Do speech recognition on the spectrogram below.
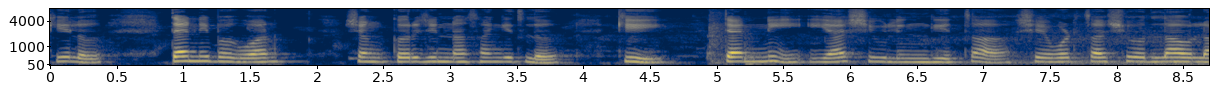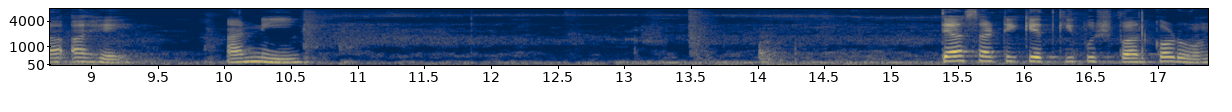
केलं. त्यांनी भगवान शंकरजींना सांगितलं की त्यांनी या शिवलिंगाचा शेवटचा शोध लावला आहे आणि त्यासाठी केतकी पुष्पांकडून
